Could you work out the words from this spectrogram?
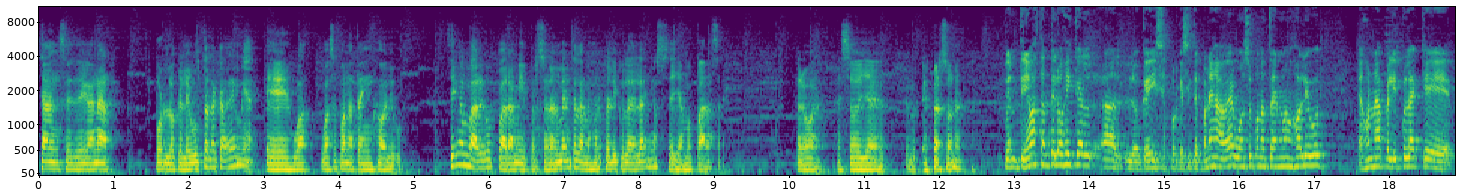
chances de ganar por lo que le gusta a la academia es Once Upon a Time in Hollywood. Sin embargo, para mí personalmente la mejor película del año se llama Parasite. Pero bueno, eso ya es personal bueno, tiene bastante lógica lo que dices, porque si te pones a ver Once Upon a Time in Hollywood, es una película que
